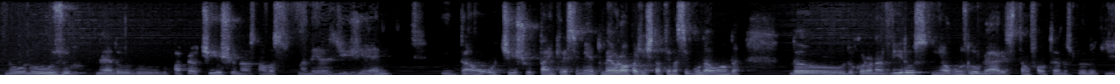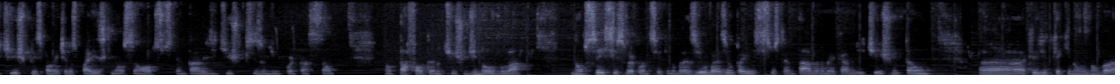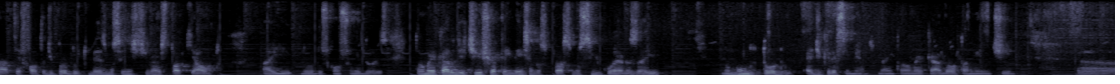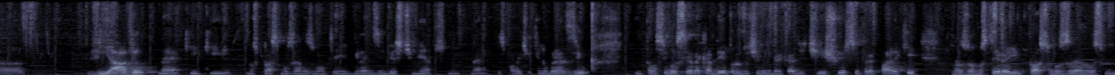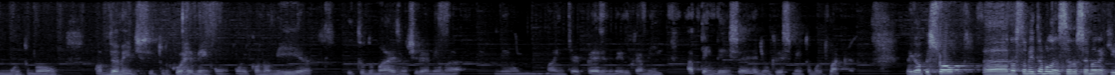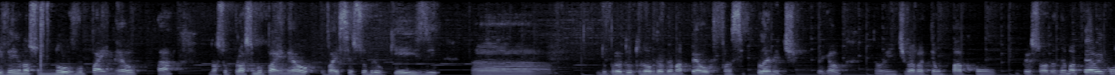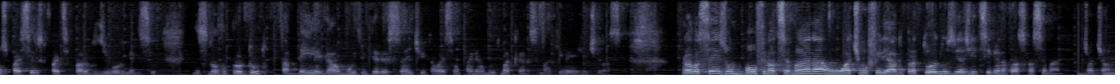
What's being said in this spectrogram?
no, no uso né, do, do, do papel tixo, nas novas maneiras de higiene. Então, o tixo está em crescimento. Na Europa, a gente está tendo a segunda onda do, do coronavírus. Em alguns lugares estão faltando os produtos de tixo, principalmente nos países que não são autossustentáveis de tixo, precisam de importação. Então está faltando tixo de novo lá. Não sei se isso vai acontecer aqui no Brasil. O Brasil é um país sustentável no mercado de tixo, então uh, acredito que aqui não, não vai ter falta de produto mesmo se a gente tiver um estoque alto aí do, dos consumidores. Então o mercado de tixo, a tendência nos próximos cinco anos aí no mundo todo é de crescimento. Né? Então é um mercado altamente uh, viável, né? Que, que nos próximos anos vão ter grandes investimentos, né? principalmente aqui no Brasil. Então, se você é da cadeia produtiva do mercado de tixo, se prepare que nós vamos ter aí próximos anos muito bom. Obviamente, se tudo correr bem com, com a economia e tudo mais, não tiver nenhuma, nenhuma interpérie no meio do caminho, a tendência é de um crescimento muito bacana. Legal, pessoal? Uh, nós também estamos lançando semana que vem o nosso novo painel, tá? Nosso próximo painel vai ser sobre o case uh, do produto novo da Damapel, Fancy Planet, legal? Então a gente vai bater um papo com o pessoal da Damapel e com os parceiros que participaram do desenvolvimento desse, desse novo produto. Está bem legal, muito interessante, então vai ser um painel muito bacana. Semana que vem a gente lança. Para vocês, um bom final de semana, um ótimo feriado para todos e a gente se vê na próxima semana. Tchau, tchau.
